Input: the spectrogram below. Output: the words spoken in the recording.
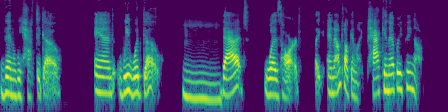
then we have to go. And we would go. Mm. that was hard. Like and i'm talking like packing everything up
